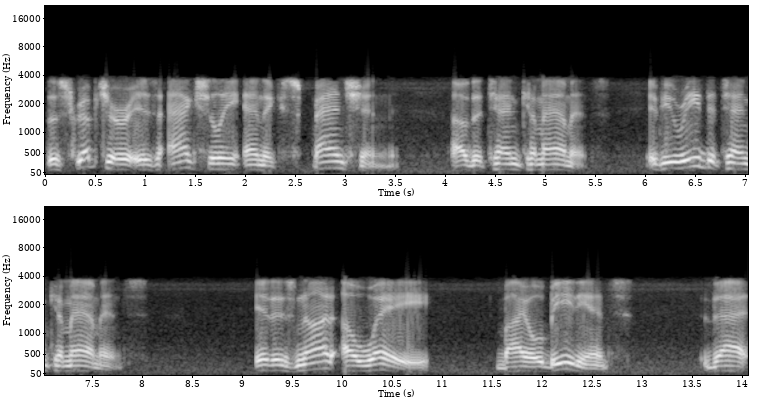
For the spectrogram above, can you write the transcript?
the scripture is actually an expansion of the Ten Commandments. If you read the Ten Commandments, it is not a way by obedience that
